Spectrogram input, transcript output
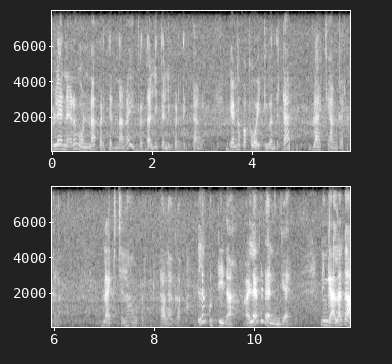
இவ்வளோ நேரம் ஒன்றா படுத்திருந்தாங்க இப்போ தள்ளி தள்ளி படுத்துக்கிட்டாங்க. எங்கள் பக்கம் ஒயிட்டி வந்துட்டா பிளாக்கி அங்கே இருக்கிறான் பிளாக்கி செல்லம் அங்கே படுத்துக்கிட்டா அழகா. இல்லை குட்டிடா அழகுடா நீங்கள் நீங்கள் அழகா?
